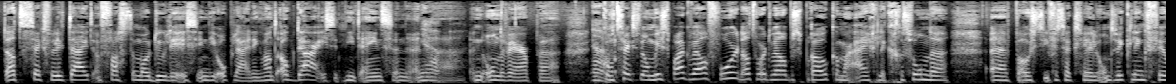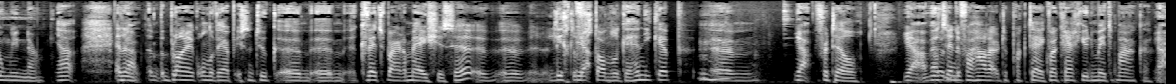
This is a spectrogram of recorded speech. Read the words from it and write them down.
dat seksualiteit een vaste module is in die opleiding. Want ook daar is het niet eens een, een, ja. uh, een onderwerp. Uh, ja. Er komt seksueel misbruik wel voor, dat wordt wel besproken, maar eigenlijk gezonde, uh, positieve seksuele ontwikkeling veel minder. Ja, en ja. Een, een, belangrijk onderwerp is natuurlijk um, um, kwetsbare meisjes, hè? lichte verstandelijke handicap. Mm-hmm. Um, ja. Vertel. Ja, Wat zijn de verhalen uit de praktijk? Waar krijgen jullie mee te maken? Ja,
